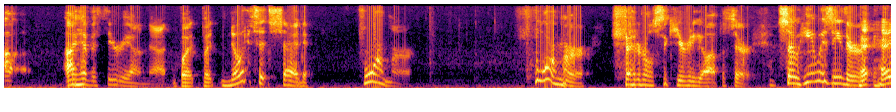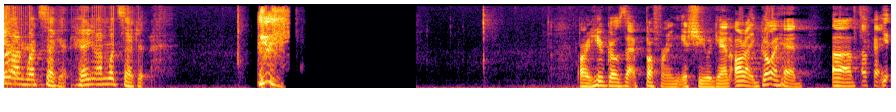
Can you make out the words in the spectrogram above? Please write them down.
uh, I have a theory on that, but but notice it said former, former federal security officer. So he was either. Ha- hang on one second. Hang on one second. All right, here goes that buffering issue again. All right, go ahead. Uh, Okay.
